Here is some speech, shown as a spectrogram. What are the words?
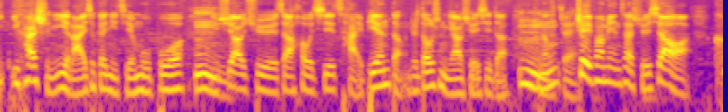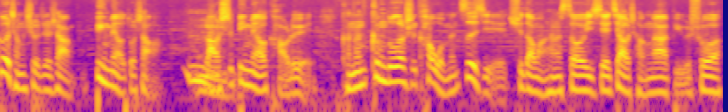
一一开始你一来就跟你节目播，嗯你需要去在后期采编等，这都是你要学习的。嗯可能这方面在学校啊，课程设置上并没有多少。嗯老师并没有考虑，可能更多的是靠我们自己去到网上搜一些教程啊，比如说，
